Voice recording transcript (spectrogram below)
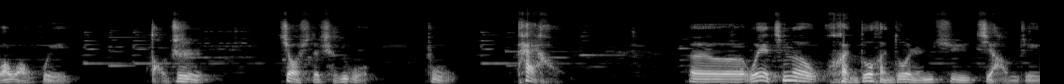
往往会导致教学的成果不太好。呃，我也听了很多很多人去讲这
